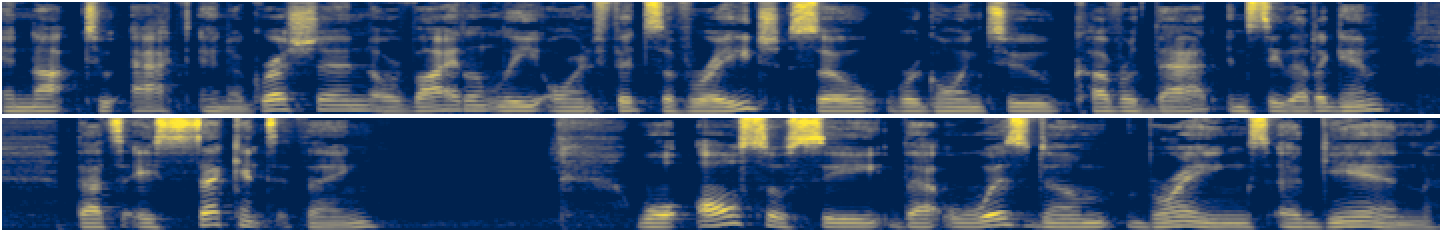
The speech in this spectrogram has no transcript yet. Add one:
and not to act in aggression or violently or in fits of rage. So we're going to cover that and see that again. That's a second thing. We'll also see that wisdom brings again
